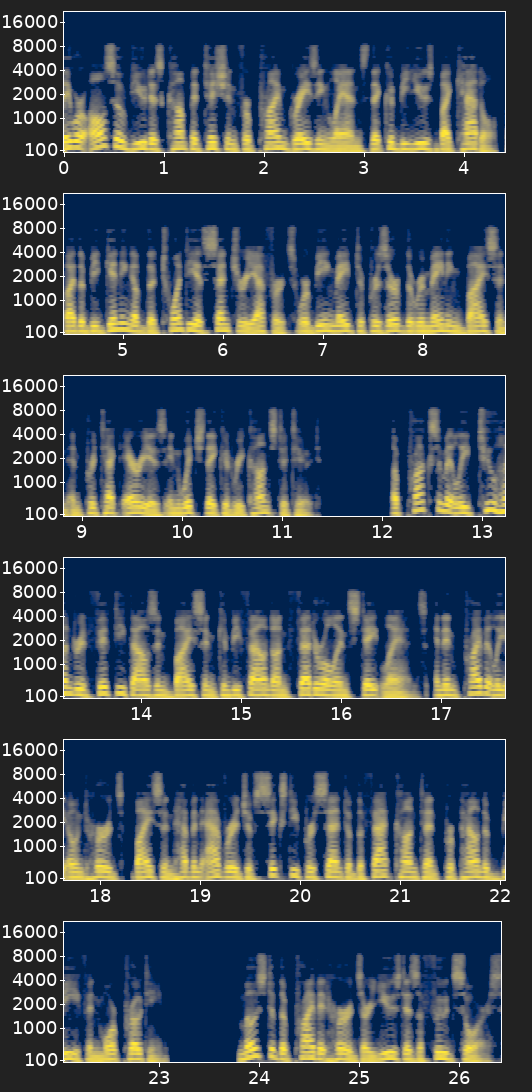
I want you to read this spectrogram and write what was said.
They were also viewed as competition for prime grazing lands that could be used by cattle. By the beginning of the 20th century, efforts were being made to preserve the remaining bison and protect areas in which they could reconstitute. Approximately 250,000 bison can be found on federal and state lands, and in privately owned herds, bison have an average of 60% of the fat content per pound of beef and more protein. Most of the private herds are used as a food source.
